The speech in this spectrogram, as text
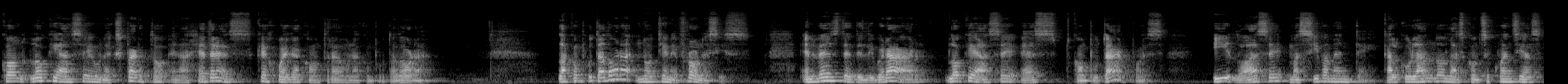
con lo que hace un experto en ajedrez que juega contra una computadora. La computadora no tiene frónesis. En vez de deliberar, lo que hace es computar, pues, y lo hace masivamente, calculando las consecuencias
